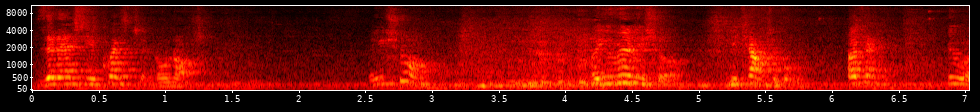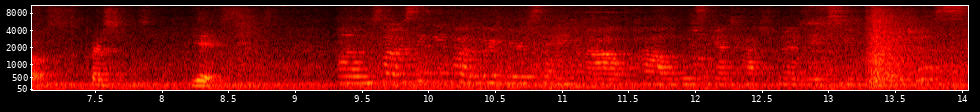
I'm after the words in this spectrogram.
Does that answer your question or not? Are you sure? Are you really sure? You're comfortable? Okay. Who else? Questions? Yes. Um, so I was thinking about what you were saying about how losing attachment makes you courageous,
